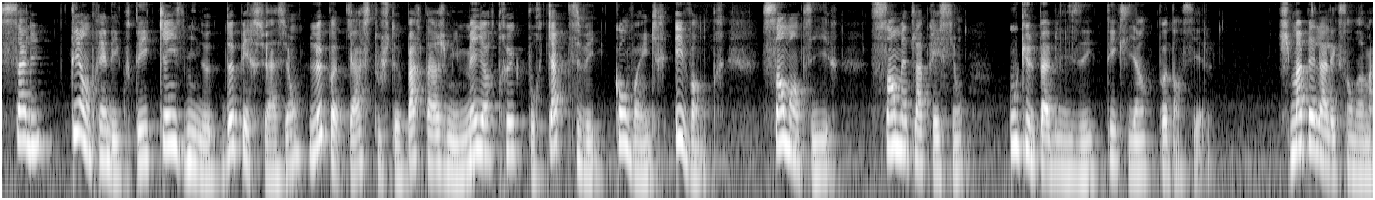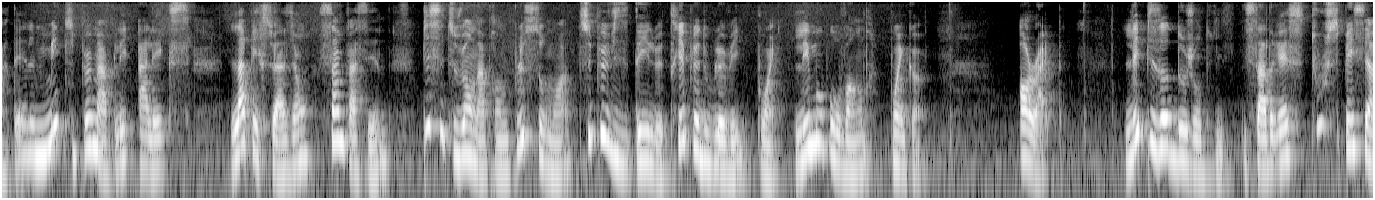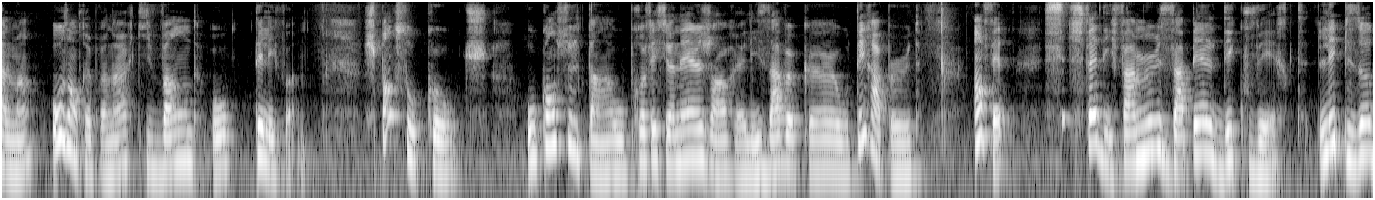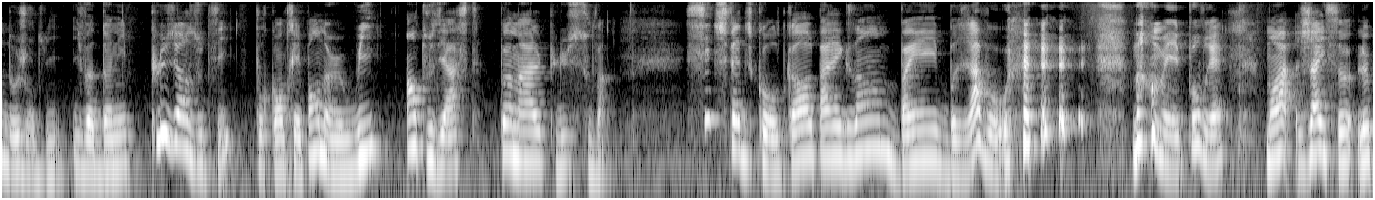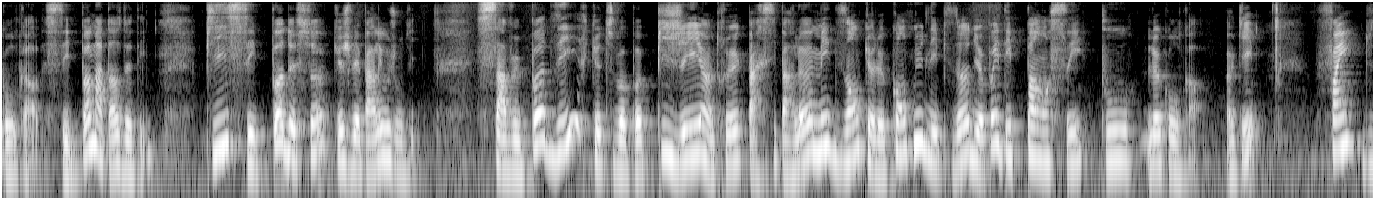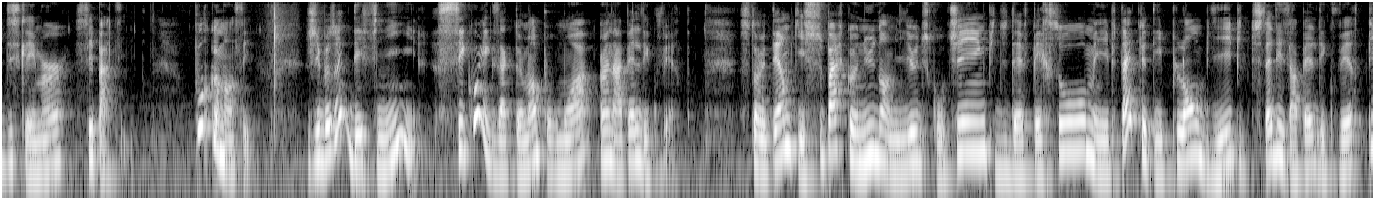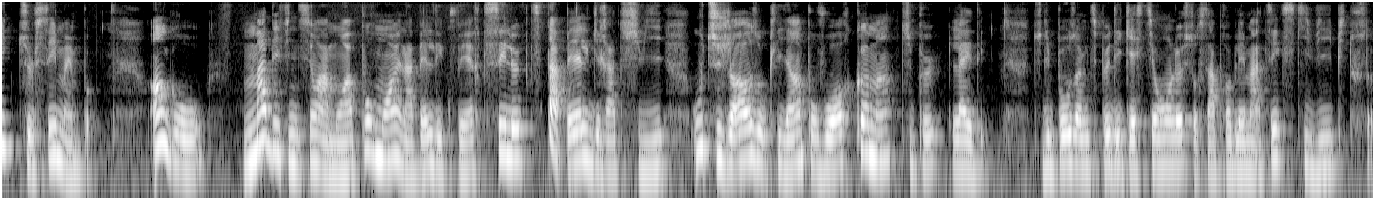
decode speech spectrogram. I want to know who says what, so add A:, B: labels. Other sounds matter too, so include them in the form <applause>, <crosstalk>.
A: Salut! T'es en train d'écouter 15 minutes de persuasion, le podcast où je te partage mes meilleurs trucs pour captiver, convaincre et vendre, sans mentir, sans mettre la pression ou culpabiliser tes clients potentiels. Je m'appelle Alexandra Martel, mais tu peux m'appeler Alex. La persuasion, ça me fascine. Puis si tu veux en apprendre plus sur moi, tu peux visiter le www.lesmotspourvendre.com. Alright, L'épisode d'aujourd'hui, il s'adresse tout spécialement aux entrepreneurs qui vendent au téléphone. Je pense aux coachs, aux consultants, aux professionnels genre les avocats, aux thérapeutes. En fait, si tu fais des fameux appels découvertes, l'épisode d'aujourd'hui, il va te donner plusieurs outils pour qu'on te réponde un oui enthousiaste pas mal plus souvent. Si tu fais du cold call, par exemple, ben bravo! <laughs> <laughs> non, mais pour vrai, moi, j'aille ça, le cold call. C'est pas ma tasse de thé. Puis c'est pas de ça que je vais parler aujourd'hui. Ça veut pas dire que tu vas pas piger un truc par-ci par-là, mais disons que le contenu de l'épisode n'a pas été pensé pour le cold call. OK? Fin du disclaimer, c'est parti. Pour commencer, j'ai besoin de définir c'est quoi exactement pour moi un appel découverte. C'est un terme qui est super connu dans le milieu du coaching puis du dev perso, mais peut-être que tu es plombier puis que tu fais des appels découvertes puis que tu le sais même pas. En gros, ma définition à moi, pour moi, un appel découverte, c'est le petit appel gratuit où tu jases au client pour voir comment tu peux l'aider. Tu lui poses un petit peu des questions sur sa problématique, ce qu'il vit, puis tout ça.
